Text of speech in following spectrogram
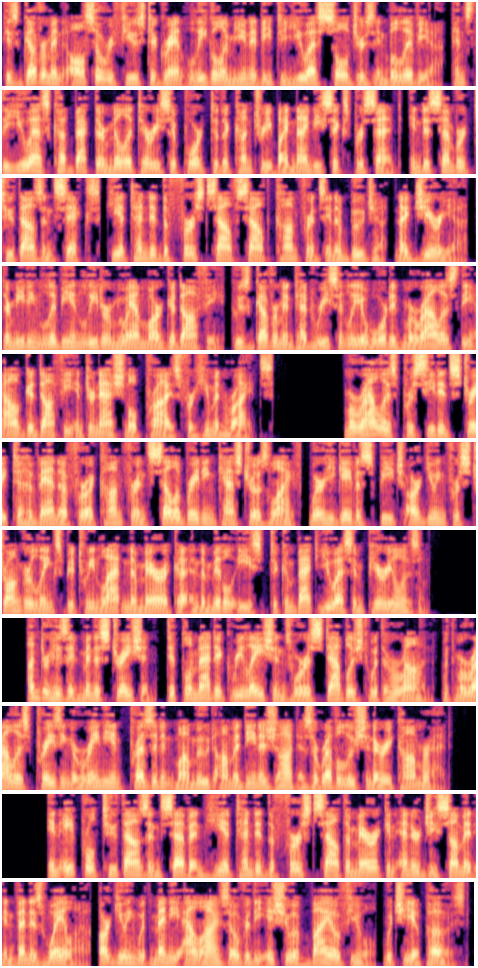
His government also refused to grant legal immunity to U.S. soldiers in Bolivia, hence the U.S. cut back their military support to the country by 96%. In December 2006, he attended the first South South Conference in Abuja, Nigeria, there meeting Libyan leader Muammar Gaddafi, whose government had recently awarded Morales the Al Gaddafi International Prize for Human Rights. Morales proceeded straight to Havana for a conference celebrating Castro's life, where he gave a speech arguing for stronger links between Latin America and the Middle East to combat U.S. imperialism. Under his administration, diplomatic relations were established with Iran, with Morales praising Iranian President Mahmoud Ahmadinejad as a revolutionary comrade. In April 2007 he attended the first South American Energy Summit in Venezuela, arguing with many allies over the issue of biofuel, which he opposed.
